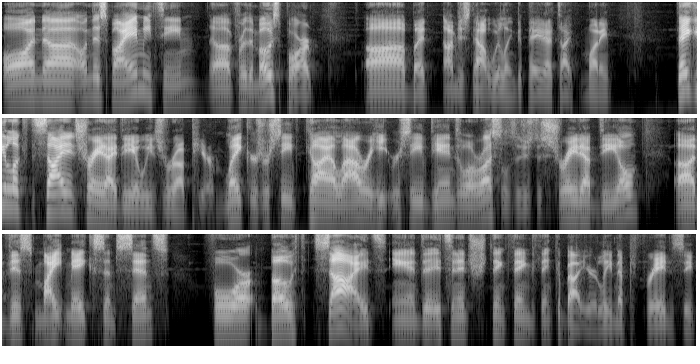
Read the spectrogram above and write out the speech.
on uh, on this Miami team uh, for the most part. Uh, but I'm just not willing to pay that type of money. Taking a look at the sign and trade idea we drew up here. Lakers received Kyle Lowry. Heat received D'Angelo Russell. So just a straight up deal uh, this might make some sense for both sides. And it's an interesting thing to think about here leading up to free agency.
